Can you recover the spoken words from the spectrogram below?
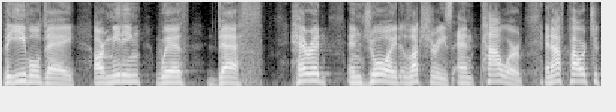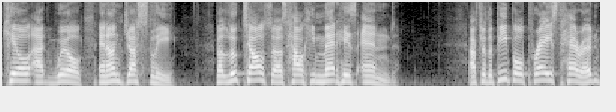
The evil day, our meeting with death. Herod enjoyed luxuries and power, enough power to kill at will and unjustly. But Luke tells us how he met his end. After the people praised Herod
